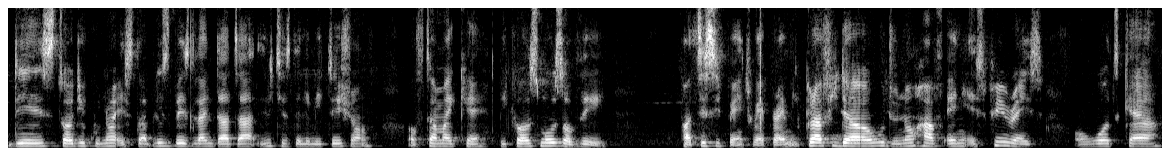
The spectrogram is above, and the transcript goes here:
this study could not establish baseline data which is the limitation of thermal care because most of the participants were primary gravida who do not have any experience or what care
